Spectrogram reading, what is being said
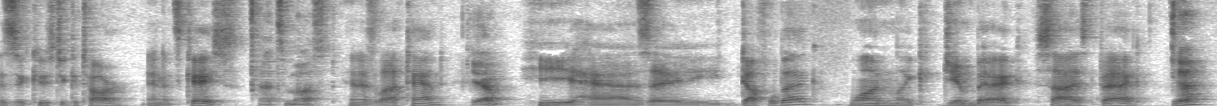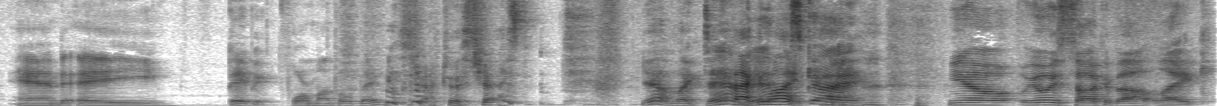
an acoustic guitar in its case That's a must. in his left hand. Yeah. He has a duffel bag, one like gym bag sized bag, Yeah. and a Baby. four month old baby strapped to his chest. Yeah, I'm like, damn, Back dude, this guy. you know, we always talk about like,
